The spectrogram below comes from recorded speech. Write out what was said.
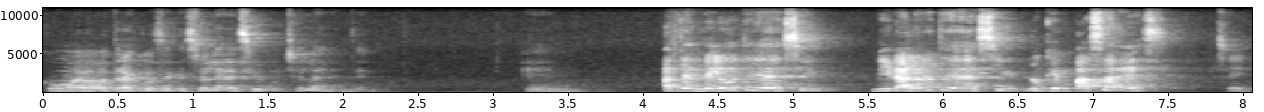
Como otra cosa que suele decir mucho la gente. Eh, atendé lo que te voy a decir. Mira lo que te voy a decir. Lo que pasa es... Sí.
